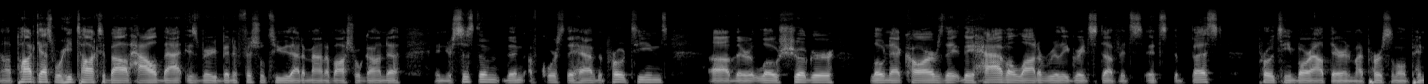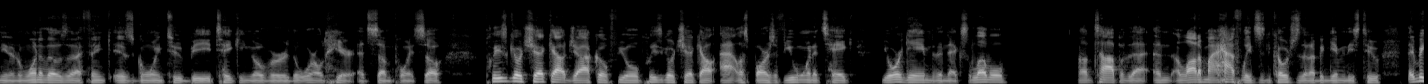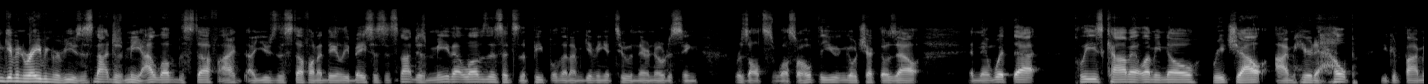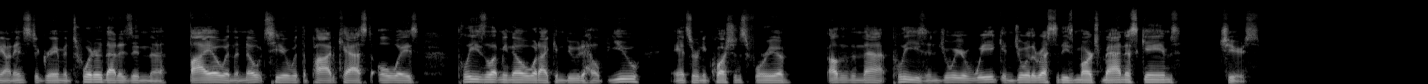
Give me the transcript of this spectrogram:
uh, podcast where he talks about how that is very beneficial to you, that amount of ashwagandha in your system. Then, of course, they have the proteins. Uh, they're low sugar, low net carbs. They they have a lot of really great stuff. It's it's the best protein bar out there in my personal opinion, and one of those that I think is going to be taking over the world here at some point. So please go check out Jocko Fuel. Please go check out Atlas Bars if you want to take your game to the next level on top of that and a lot of my athletes and coaches that i've been giving these to they've been giving raving reviews it's not just me i love the stuff I, I use this stuff on a daily basis it's not just me that loves this it's the people that i'm giving it to and they're noticing results as well so i hope that you can go check those out. And then with that please comment let me know reach out i'm here to help. You can find me on instagram and twitter that is in the bio and the notes here with the podcast always. Please let me know what i can do to help you answer any questions for you. Other than that please enjoy your week enjoy the rest of these march madness games. Cheers.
